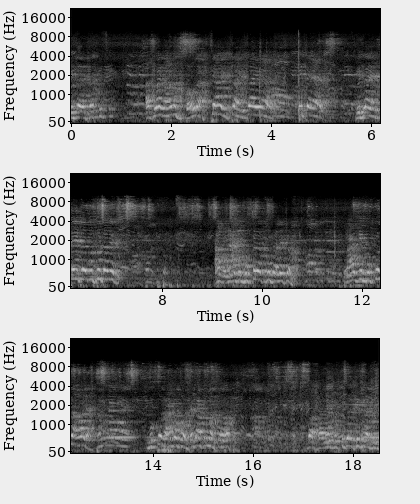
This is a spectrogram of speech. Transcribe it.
এটা এখন কিছু? আসলে আমার ভালো। লাগছে এটা এটা এটা এটা এটা এটা বুঝতে জানেন আর নাকি বুকটা বুকটা লেখা। নাকি বুকটা আওয়াজ। বুকটা রাখা পর সেটা আপনার বাহ, তাহলে বুকটা ঠিক রাখবেন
